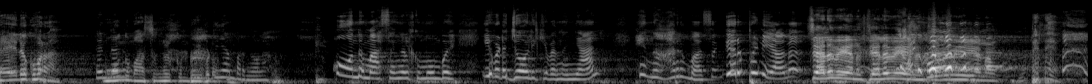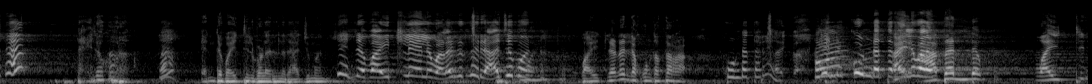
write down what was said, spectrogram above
ഡയലോഗ് പറ. എന്താണ്? മൂന്ന് മാസങ്ങൾക്ക് മുമ്പ് അത് ഇവിടെ ഞാൻ പറഞ്ഞോളാം. മൂന്ന് മാസങ്ങൾക്ക് മുമ്പ് ഇവിടെ ജോലിക്ക് വന്ന ഞാൻ ഇന്ന് ആറ് മാസം ഗർഭിണിയാണ്. ചെലവ് ചെയ്യണം ചെലവ് ചെയ്യണം ചെലവ് ചെയ്യണം. ഡയലോഗ് പറ. എന്റെ വയറ്റിൽ വളരുന്ന രാജുമാൻ. എന്റെ വയറ്റിലേൽ വളരുന്ന രാജമോൻ. വയറ്റിലല്ല കുണ്ടത്തറ. കുണ്ടത്തറ? എന്റെ കുണ്ടത്തറയിൽ വള അതല്ല. വയറ്റിൽ.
